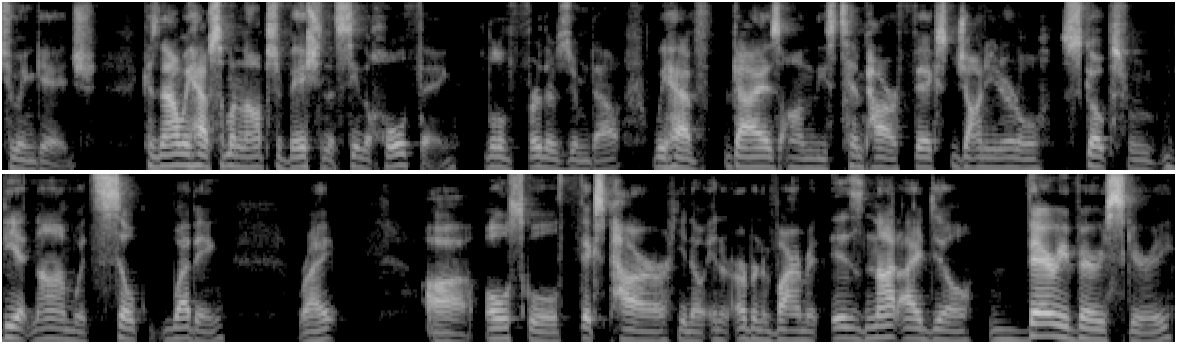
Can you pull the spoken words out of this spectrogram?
to engage. Because now we have someone in observation that's seen the whole thing, a little further zoomed out. We have guys on these 10 power fixed Unertl scopes from Vietnam with silk webbing, right? Uh, old school fixed power, you know, in an urban environment is not ideal. Very, very scary.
